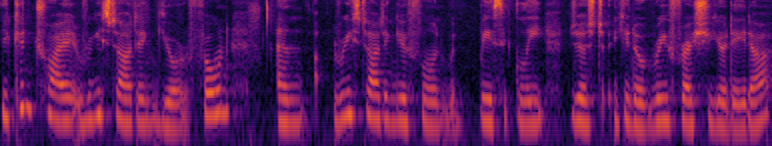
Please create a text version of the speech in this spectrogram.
you can try restarting your phone. And restarting your phone would basically just you know refresh your data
